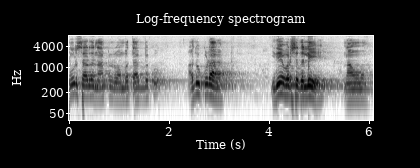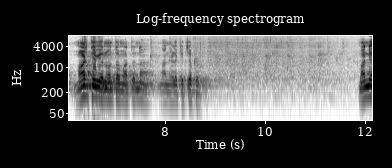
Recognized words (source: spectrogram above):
ಮೂರು ಸಾವಿರದ ನಾಲ್ಕುನೂರ ಒಂಬತ್ತು ಆಗಬೇಕು ಅದು ಕೂಡ ಇದೇ ವರ್ಷದಲ್ಲಿ ನಾವು ಮಾಡ್ತೀವಿ ಅನ್ನುವಂಥ ಮಾತನ್ನು ನಾನು ಹೇಳಕ್ಕೆ ಇಚ್ಛೆಪಡ್ತೀನಿ. ಮಾನ್ಯ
